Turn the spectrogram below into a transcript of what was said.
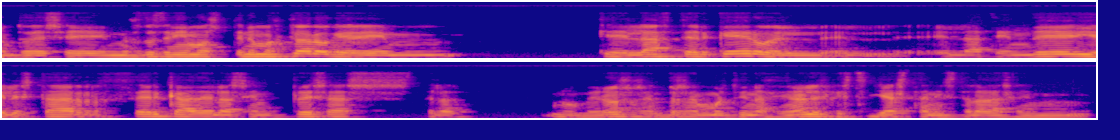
Entonces, eh, nosotros teníamos, tenemos claro que que el aftercare o el, atender y el estar cerca de las empresas, de las numerosas empresas multinacionales que ya están instaladas en,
